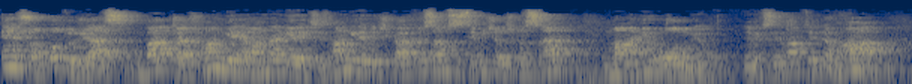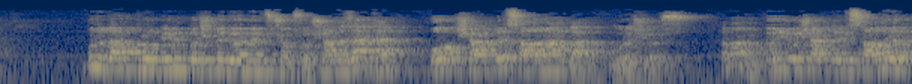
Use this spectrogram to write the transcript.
En son oturacağız, bakacağız hangi elemanlar gereksiz, hangilerini çıkartırsam sistemin çalışmasına mani olmuyor. Demek istediğimi anlatabiliyor muyum? Ama bunu daha problemin başında görmemiz çok zor. Şu anda zaten o şartları sağlamakla uğraşıyoruz. Tamam mı? Önce o şartları bir sağlayalım,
